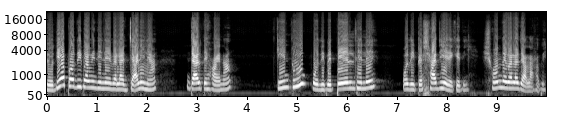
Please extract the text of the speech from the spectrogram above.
যদিও প্রদীপ আমি দিনের বেলা জ্বালি না জ্বালতে হয় না। কিন্তু প্রদীপে তেল ঢেলে প্রদীপটা সাজিয়ে রেখে দিই। সন্ধেবেলা জ্বালা হবে।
